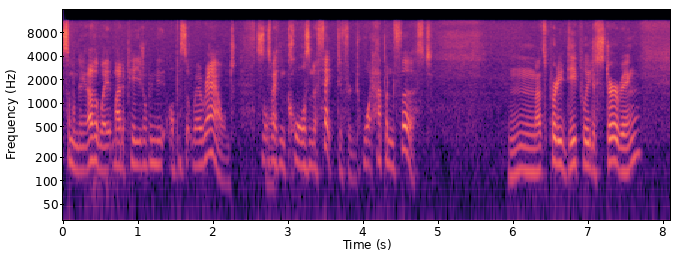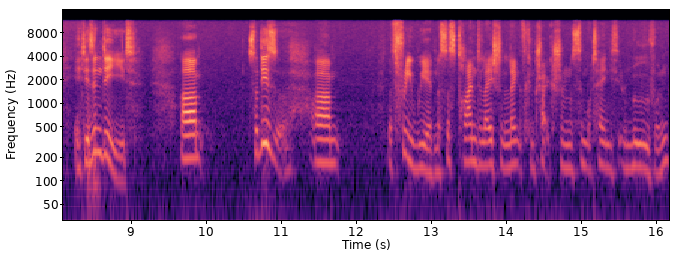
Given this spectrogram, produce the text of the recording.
someone going the other way, it might appear you're dropping the opposite way around. So it's making cause and effect different. What happened first? Hmm, that's pretty deeply disturbing. It is indeed. Um, so these are um, the three weirdnesses, time dilation, length contraction, simultaneously removing.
